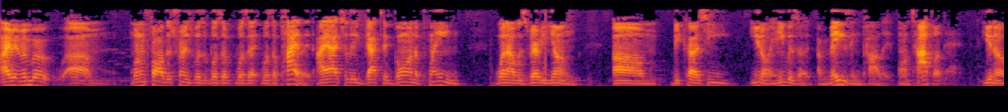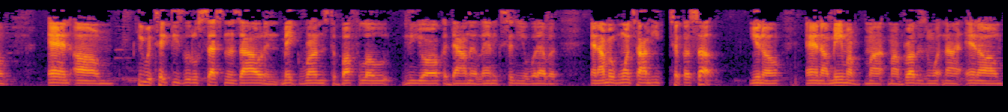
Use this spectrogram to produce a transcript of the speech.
I remember um, one of my father's friends was was a was a was a pilot. I actually got to go on a plane when I was very young um, because he, you know, he was an amazing pilot. On top of that, you know, and um, he would take these little Cessnas out and make runs to Buffalo, New York, or down to Atlantic City or whatever. And I remember one time he took us up, you know, and uh, me and my, my my brothers and whatnot, and um,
